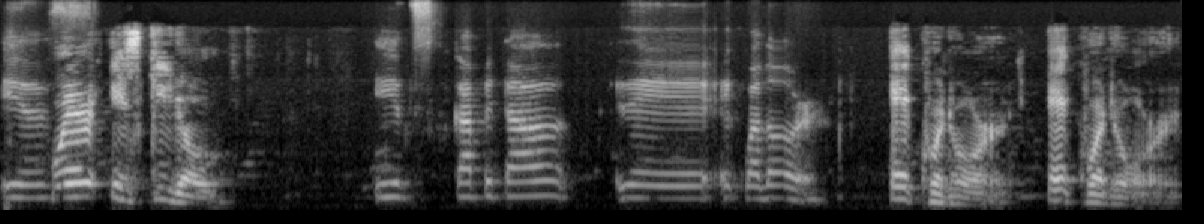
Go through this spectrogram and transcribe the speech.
it's, where is Quito? it's capital the Ecuador. Ecuador, Ecuador.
